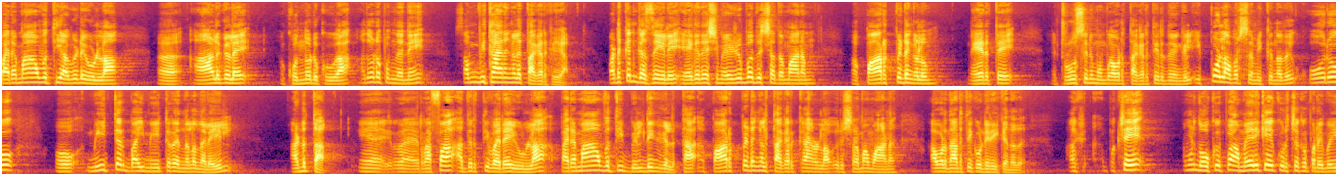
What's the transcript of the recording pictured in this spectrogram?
പരമാവധി അവിടെയുള്ള ആളുകളെ കൊന്നൊടുക്കുക അതോടൊപ്പം തന്നെ സംവിധാനങ്ങളെ തകർക്കുക. വടക്കൻ ഗസയിലെ ഏകദേശം എഴുപത് ശതമാനം പാർപ്പിടങ്ങളും നേരത്തെ ട്രൂസിന് മുമ്പ് അവർ തകർത്തിരുന്നുവെങ്കിൽ ഇപ്പോൾ അവർ ശ്രമിക്കുന്നത് ഓരോ മീറ്റർ ബൈ മീറ്റർ എന്നുള്ള നിലയിൽ അടുത്ത റഫ അതിർത്തി വരെയുള്ള പരമാവധി ബിൽഡിങ്ങുകൾ പാർപ്പിടങ്ങൾ തകർക്കാനുള്ള ഒരു ശ്രമമാണ് അവർ നടത്തിക്കൊണ്ടിരിക്കുന്നത്. പക്ഷേ നമ്മൾ നോക്കൂ ഇപ്പോൾ അമേരിക്കയെക്കുറിച്ചൊക്കെ പറയുമ്പോൾ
